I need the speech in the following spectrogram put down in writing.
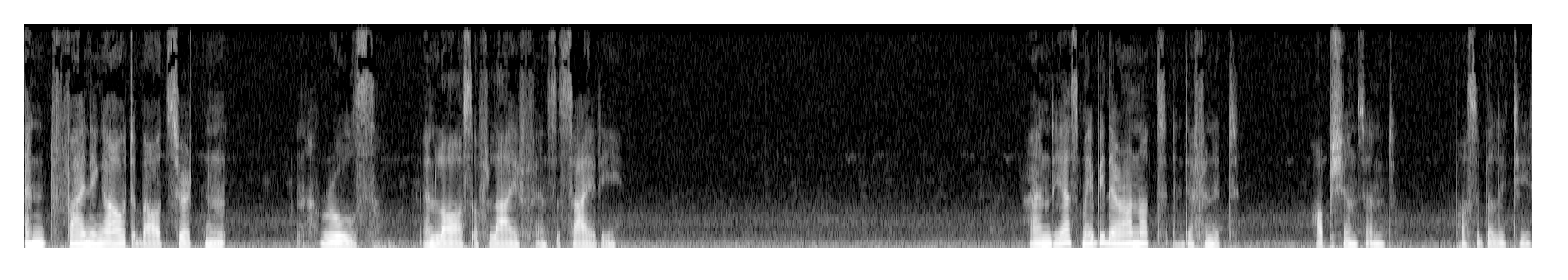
and finding out about certain rules and laws of life and society. And yes, maybe there are not indefinite options and possibilities.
